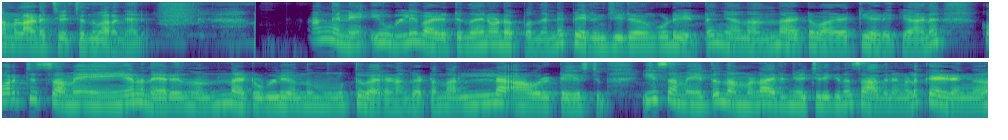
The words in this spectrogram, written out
നമ്മൾ അടച്ചു വെച്ചെന്ന് പറഞ്ഞാലും. അങ്ങനെ ഈ ഉള്ളി വഴറ്റുന്നതിനോടൊപ്പം തന്നെ പെരുംജീരകം കൂടി ഇട്ട് ഞാൻ നന്നായിട്ട് വഴറ്റിയെടുക്കുകയാണ്. കുറച്ച് സമയം ഏറെ നേരം നന്നായിട്ട് ഉള്ളി ഒന്ന് മൂത്ത് വരണം കേട്ടോ. നല്ല ആ ഒരു ടേസ്റ്റും ഈ സമയത്ത് നമ്മൾ അരിഞ്ഞു വെച്ചിരിക്കുന്ന സാധനങ്ങൾ കിഴങ്ങ്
